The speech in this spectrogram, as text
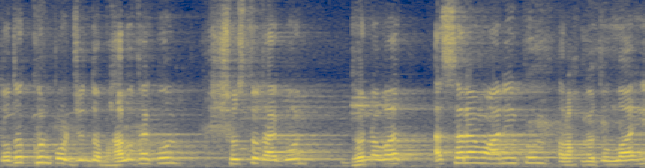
ততক্ষণ পর্যন্ত ভালো থাকুন, সুস্থ থাকুন। ধন্যবাদ। আসসালামু আলাইকুম, রহমতুল্লাহি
